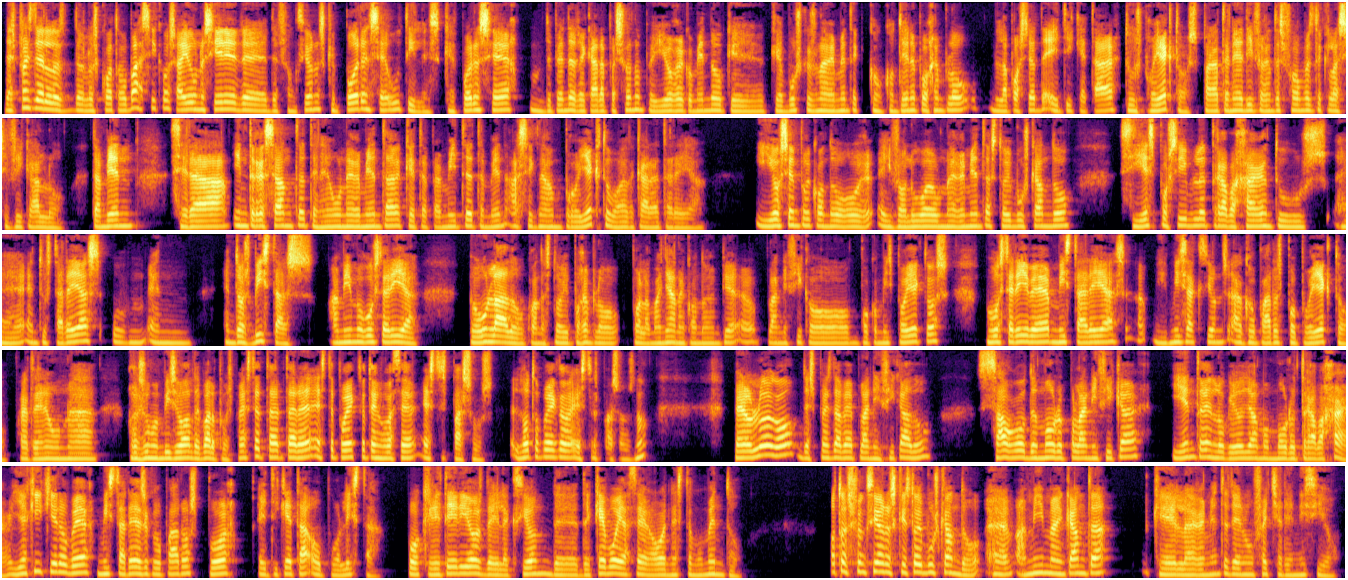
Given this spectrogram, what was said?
Después de los, cuatro básicos, hay una serie de, funciones que pueden ser útiles, que pueden ser, depende de cada persona, pero yo recomiendo que, que, busques una herramienta que contiene, por ejemplo, la posibilidad de etiquetar tus proyectos para tener diferentes formas de clasificarlo. También será interesante tener una herramienta que te permite también asignar un proyecto a cada tarea. Y yo siempre cuando evalúo una herramienta estoy buscando si es posible trabajar en tus, eh, en tus tareas um, en en dos vistas. A mí me gustaría, por un lado, cuando estoy, por ejemplo, por la mañana, cuando planifico un poco mis proyectos, me gustaría ver mis tareas y mis acciones agrupadas por proyecto para tener un resumen visual de, vale, pues para este, este proyecto tengo que hacer estos pasos, el otro proyecto estos pasos, ¿no? Pero luego, después de haber planificado, salgo de modo planificar y entro en lo que yo llamo modo trabajar. Y aquí quiero ver mis tareas agrupadas por etiqueta o por lista por criterios de elección de, qué voy a hacer ahora en este momento. Otras funciones que estoy buscando, eh, a mí me encanta que la herramienta tiene una fecha de inicio.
